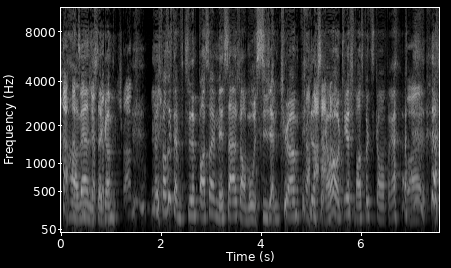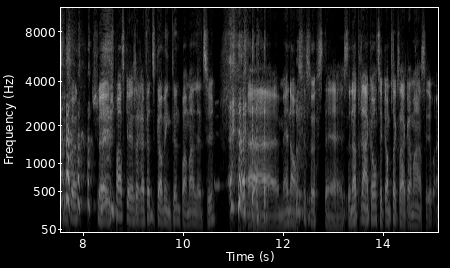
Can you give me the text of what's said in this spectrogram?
Ah, man, j'étais comme. je pensais que tu voulais me passer un message, genre, moi aussi, j'aime Trump. Puis là, oh, Chris, je pense pas que tu comprends. ouais, c'est ça. Je, pense que j'aurais fait du Covington pas mal là-dessus. Euh, mais non, c'est ça. C'était notre rencontre, c'est comme ça que ça a commencé, ouais.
